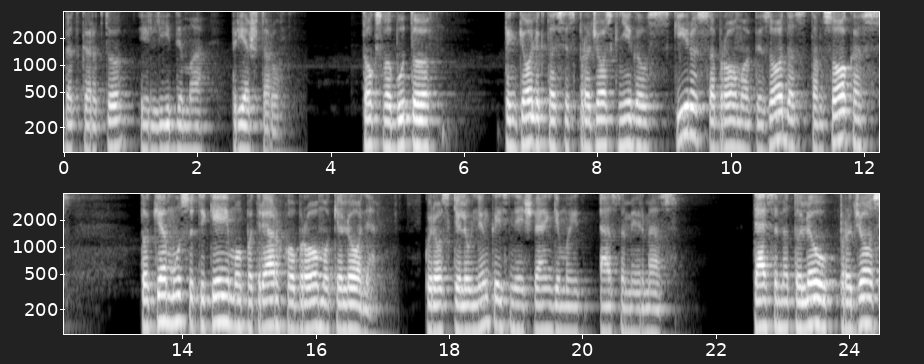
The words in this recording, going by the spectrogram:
bet kartu ir lydimą prieštarų. Toks va būtų penkioliktasis pradžios knygos skyrius, Abromo epizodas, tamsokas, Tokia mūsų tikėjimo patriarcho Abraomo kelionė, kurios keliauninkais neišvengiamai esame ir mes. Tęsėme toliau pradžios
